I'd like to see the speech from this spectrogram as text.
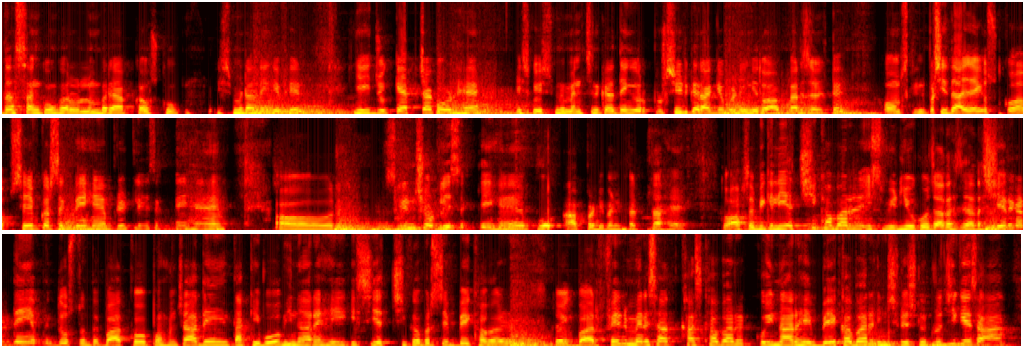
10 अंकों का रोल नंबर है आपका, उसको इसमें डालेंगे फिर। ये जो कैप्चा कोड है, इसको इसमें मेंशन कर देंगे और प्रोसीड कर आगे बढ़ेंगे तो आपका रिज़ल्ट होम स्क्रीन पर सीधा आ जाएगा। उसको आप सेव कर सकते हैं प्रिंट ले सकते हैं और स्क्रीनशॉट ले सकते हैं, वो आप पर डिपेंड करता है। तो आप सभी के लिए अच्छी खबर, इस वीडियो को ज़्यादा से ज़्यादा शेयर कर दें, अपने दोस्तों तक बात को पहुँचा दें, ताकि वो भी ना रहे किसी अच्छी खबर से बेखबर। तो एक बार फिर मेरे साथ खास खबर, कोई ना रहे बेखबर इंस्पिरेशनल गुरु के साथ,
